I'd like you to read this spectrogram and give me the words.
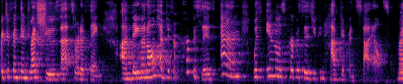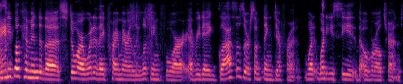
or different than dress shoes, that sort of thing. Um, they can all have different purposes. And within those purposes, you can have different styles, right? When people come into the store, what are they primarily looking for? everyday glasses or something different? What what do you see the overall trend?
